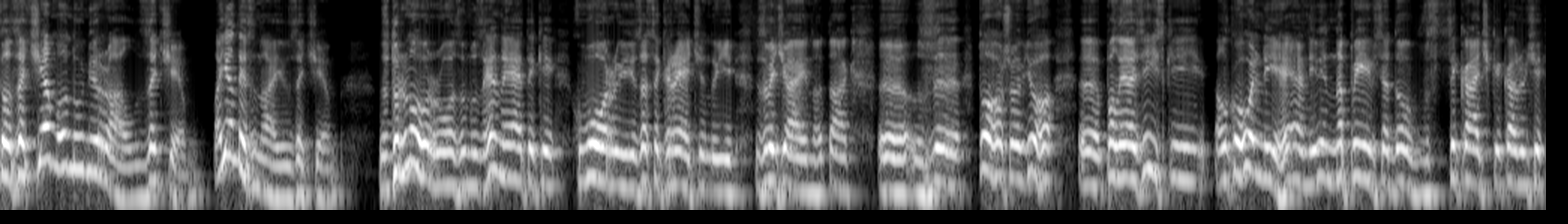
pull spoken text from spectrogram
То зачем он умирал? Зачем? А я не знаю зачем. З дурного розуму, з генетики хворої, засекреченої, звичайно, так, е, з того, що в нього е, палеазійський алкогольний ген, і він напився до всикачки, кажучи,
